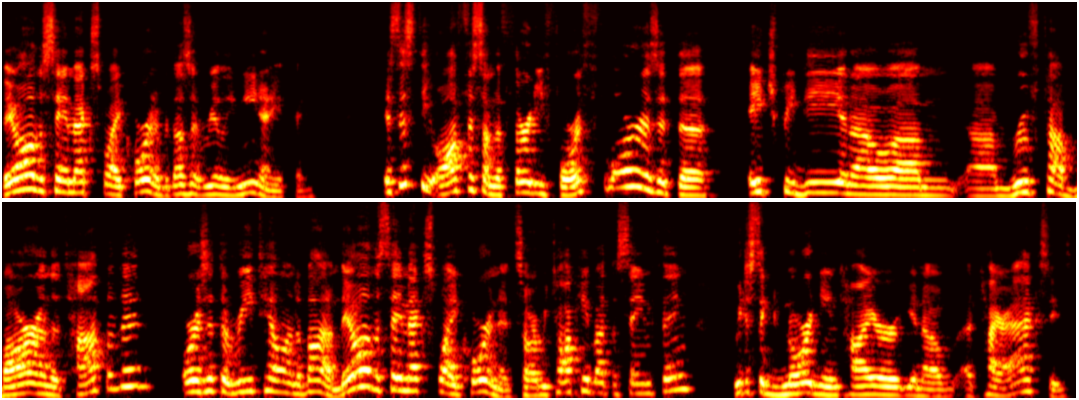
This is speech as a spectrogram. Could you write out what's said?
They all have the same XY coordinate, but doesn't really mean anything. Is this the office on the 34th floor? Is it the HPD, you know, um, um, rooftop bar on the top of it? Or is it the retail on the bottom? They all have the same XY coordinates. So are we talking about the same thing? We just ignored the entire, you know, entire axes.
